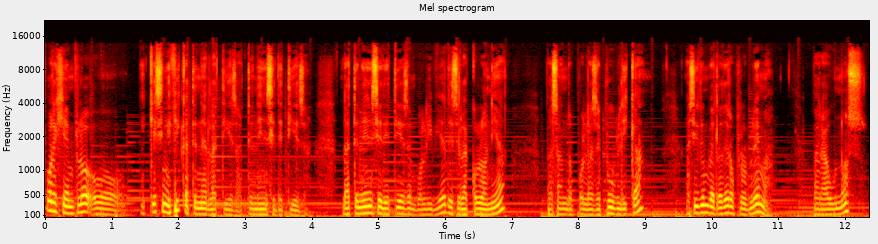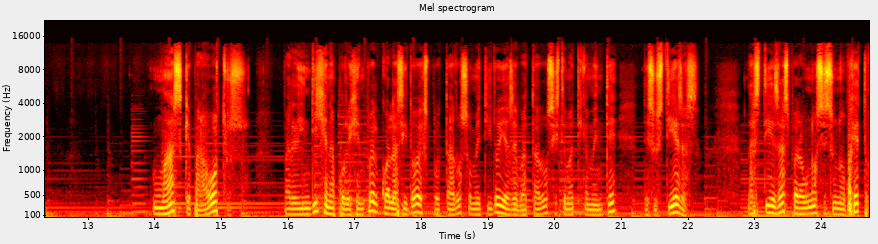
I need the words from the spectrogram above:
por ejemplo, qué significa tener la tierra, tenencia de tierra. La tenencia de tierra en Bolivia desde la colonia, pasando por la república, ha sido un verdadero problema para unos más que para otros. Para el indígena, por ejemplo, el cual ha sido explotado, sometido y arrebatado sistemáticamente de sus tierras. Las tierras para unos es un objeto,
